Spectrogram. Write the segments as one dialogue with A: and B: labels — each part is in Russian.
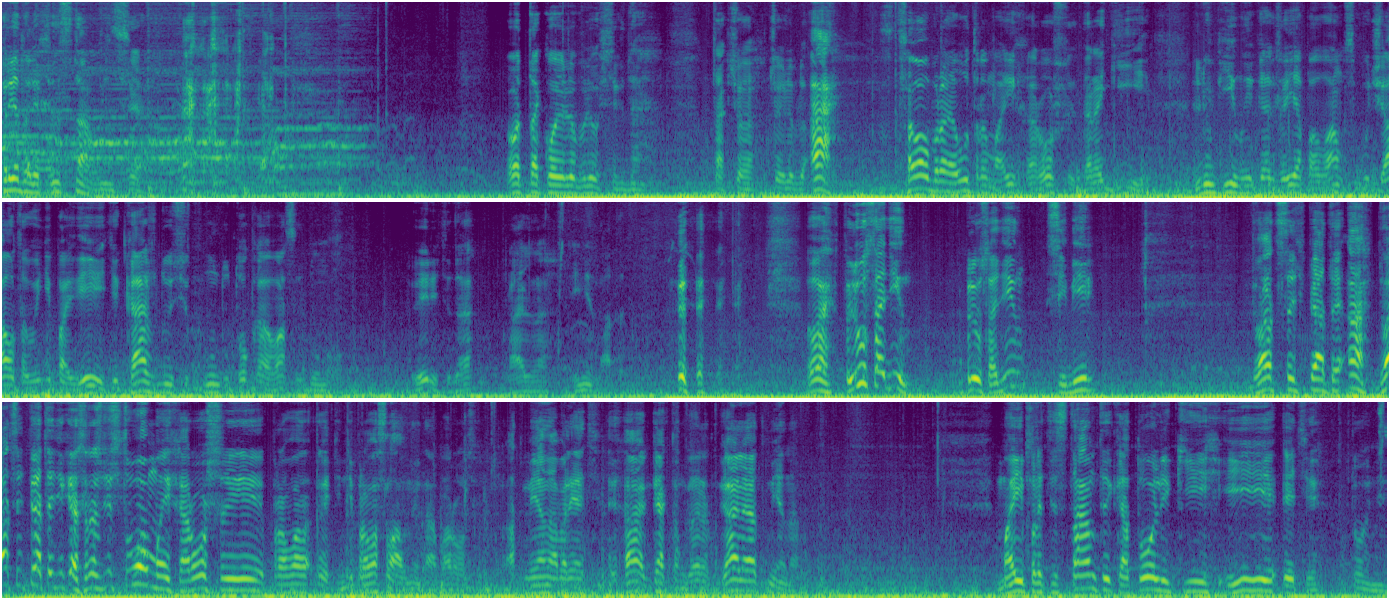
A: Предали Христа, все. Вот такое люблю всегда. Так, что я люблю? А, доброе утро, мои хорошие, дорогие, любимые. Как же я по вам скучал-то, вы не поверите. Каждую секунду только о вас и думал. Верите, да? Правильно. И не надо. Ой, плюс один. Плюс один. Сибирь. 25 а, 25 декабря, с Рождеством, мои хорошие, право, эти, не православные, наоборот. Отмена, блядь. А, как там говорят, Галя отмена. Мои протестанты, католики и эти, кто они?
